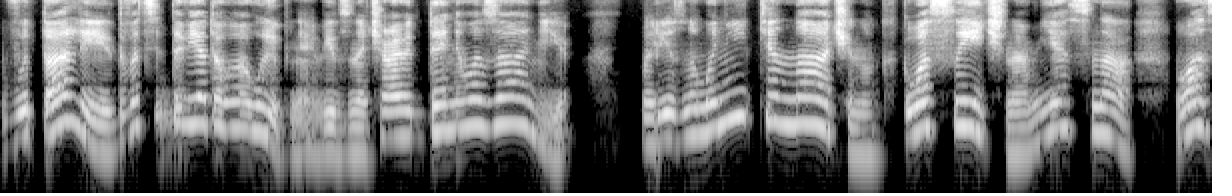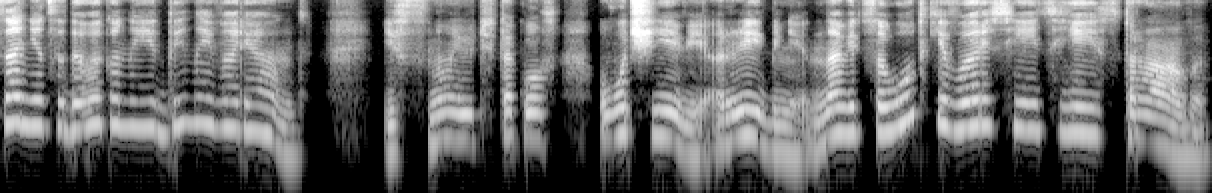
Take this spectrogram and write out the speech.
В Італії 29 липня відзначають День лазаньї. Різноманіття начинок, класична, м'ясна. Лазанья – це далеко не єдиний варіант. Існують також овочеві, рибні, навіть солодкі версії цієї страви.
